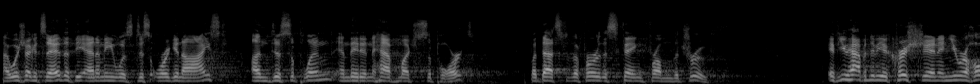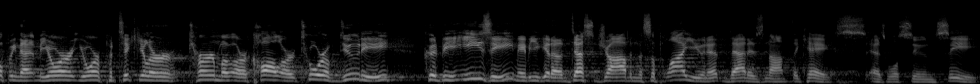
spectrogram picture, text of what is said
I wish I could say that the enemy was disorganized, undisciplined, and they didn't have much support, but that's the furthest thing from the truth. If you happen to be a Christian and you were hoping that your, your particular term or call or tour of duty could be easy, maybe you get a desk job in the supply unit, that is not the case, as we'll soon see.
